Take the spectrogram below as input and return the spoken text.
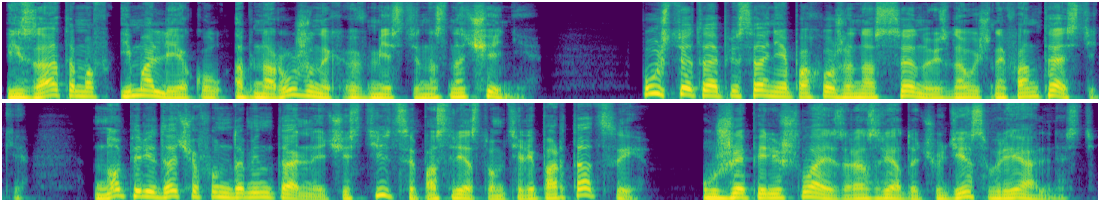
из атомов и молекул, обнаруженных в месте назначения. Пусть это описание похоже на сцену из научной фантастики, но передача фундаментальной частицы посредством телепортации уже перешла из разряда чудес в реальность.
